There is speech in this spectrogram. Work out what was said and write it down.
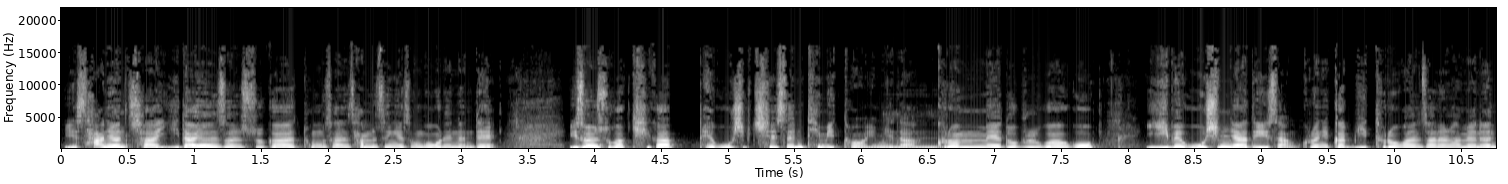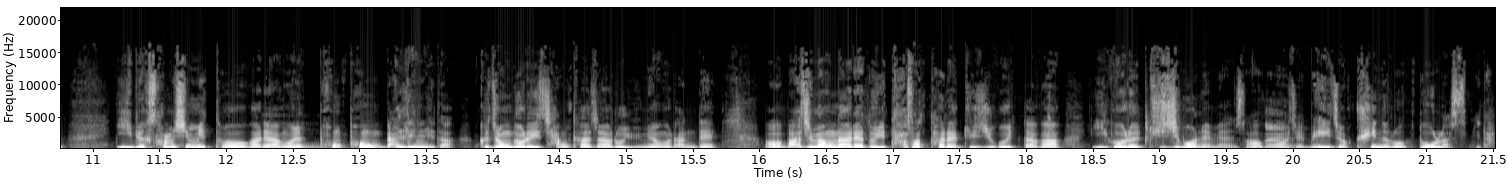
이 4년 차 이다현 선수가 통산 3승에 성공을 했는데 이 선수가 키가 157cm입니다. 음. 그럼에도 불구하고 250야드 이상, 그러니까 미터로 환산을 하면은 230m 가 량을 오. 펑펑 날립니다. 그 정도로 이 장타자로 유명을 한데 어, 마지막 날에도 이 다섯 타를 뒤지고 있다가 이거를 뒤집어내면서 네. 어, 이제 메이저 퀸으로 떠올랐습니다.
